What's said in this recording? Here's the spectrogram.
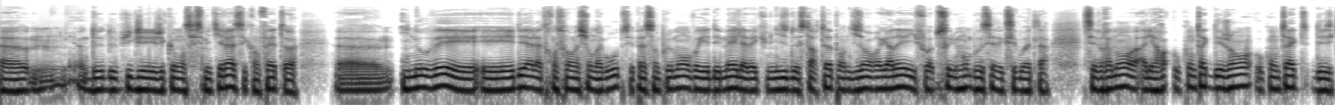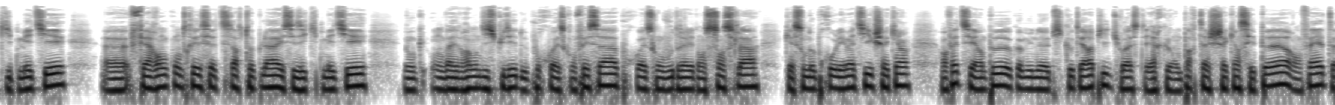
euh, de, depuis que j'ai commencé ce métier-là, c'est qu'en fait, euh, innover et, et, aider à la transformation d'un groupe, c'est pas simplement envoyer des mails avec une liste de startups en disant regardez, il faut absolument bosser avec ces boîtes-là. C'est vraiment aller au contact des gens, au contact des équipes métiers, euh, faire rencontrer cette startup-là et ses équipes métiers. Donc, on va vraiment discuter de pourquoi est-ce qu'on fait ça, pourquoi est-ce qu'on voudrait aller dans ce sens-là, quelles sont nos problématiques chacun. En fait, c'est un peu comme une psychothérapie, tu vois, c'est-à-dire qu'on partage chacun ses peurs, en fait,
